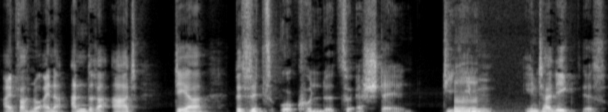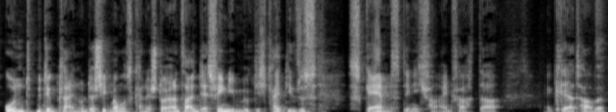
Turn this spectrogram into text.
einfach nur eine andere Art der Besitzurkunde zu erstellen, die Mhm. eben hinterlegt ist. Und mit dem kleinen Unterschied, man muss keine Steuern zahlen, deswegen die Möglichkeit dieses Scams, den ich vereinfacht da erklärt habe.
